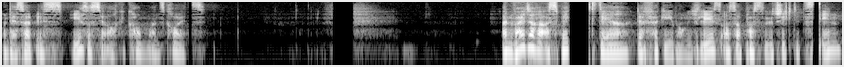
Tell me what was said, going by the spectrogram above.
Und deshalb ist Jesus ja auch gekommen ans Kreuz. Ein weiterer Aspekt ist der der Vergebung. Ich lese aus Apostelgeschichte 10,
